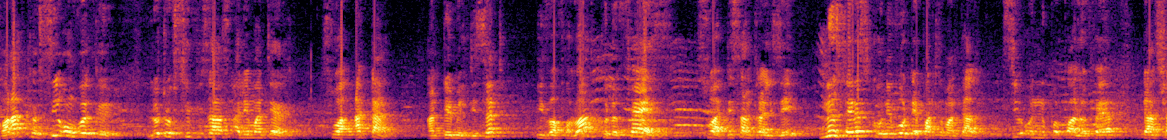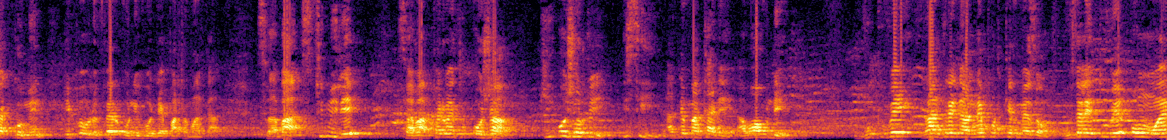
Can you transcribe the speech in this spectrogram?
Voilà que si on veut que l'autosuffisance alimentaire soit atteinte en 2017, il va falloir que le FES soit décentralisé, ne serait-ce qu'au niveau départemental. Si on ne peut pas le faire dans chaque commune, ils peuvent le faire au niveau départemental. Ça va stimuler, ça va permettre aux gens qui aujourd'hui, ici, à Demakane, à Waoundé, vous pouvez rentrer dans n'importe quelle maison. Vous allez trouver au moins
